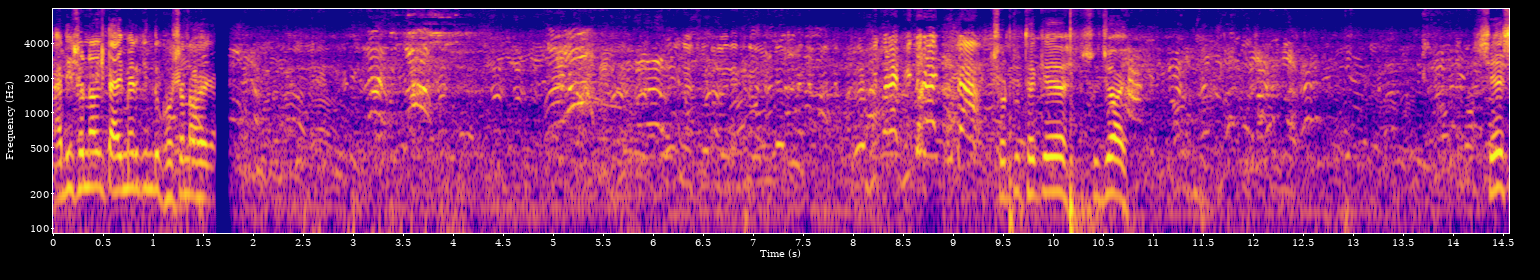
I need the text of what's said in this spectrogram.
অ্যাডিশনাল টাইমের কিন্তু ঘোষণা হয়ে গেছে। ভিতরে ভিতরে ছোটু থেকে সুজয়। শেষ।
